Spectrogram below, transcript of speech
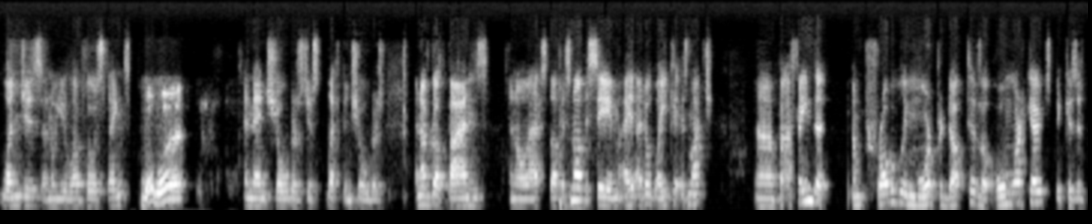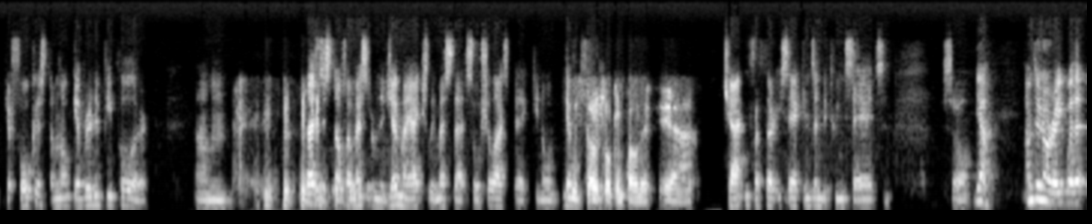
lunges. I know you love those things. What? What? And then shoulders, just lifting shoulders. And I've got bands and all that stuff. It's not the same. I, I don't like it as much. Uh, but I find that I'm probably more productive at home workouts because you're focused. I'm not gibbering to people or um, that's the stuff I miss from the gym. I actually miss that social aspect, you know, the social component. Yeah. chatting for 30 seconds in between sets. And so, yeah, I'm doing all right with it.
